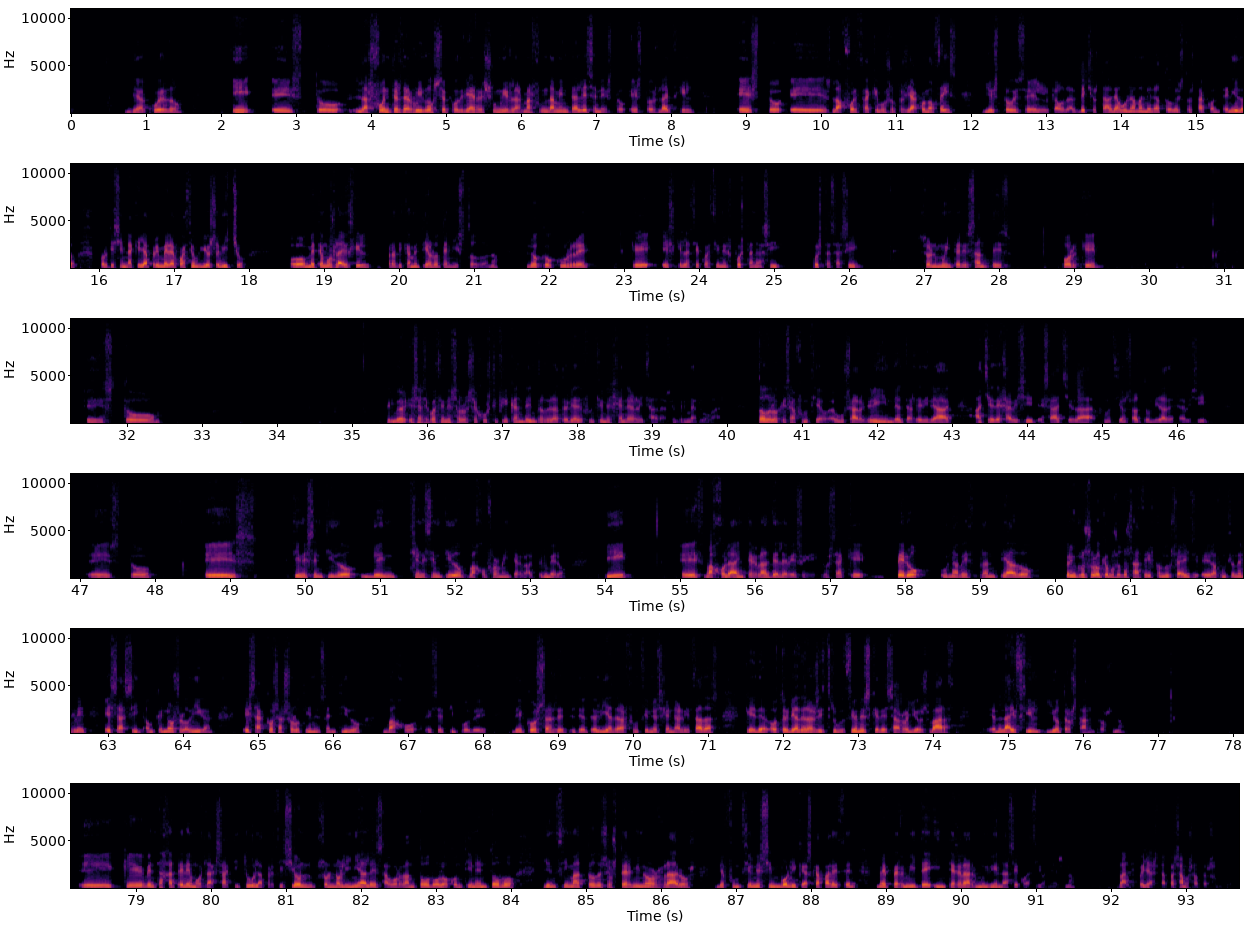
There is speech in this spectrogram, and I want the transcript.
¿de acuerdo? Y esto, las fuentes de ruido se podría resumir, las más fundamentales, en esto. Esto es Lighthill, esto es la fuerza que vosotros ya conocéis y esto es el caudal. De hecho, está, de alguna manera todo esto está contenido, porque si en aquella primera ecuación que yo os he dicho o metemos Lighthill, prácticamente ya lo tenéis todo. ¿no? Lo que ocurre que es que las ecuaciones puestas así, puestas así son muy interesantes porque esto Primero, esas ecuaciones solo se justifican dentro de la teoría de funciones generalizadas, en primer lugar. Todo lo que sea usar green, deltas de Dirac, h de Javisit, esa h es la función salto unidad de Javisit, esto es, tiene, sentido tiene sentido bajo forma integral, primero, y es bajo la integral de Lebesgue. O sea que, pero una vez planteado, pero incluso lo que vosotros hacéis cuando usáis eh, la función de Green es así, aunque no os lo digan. Esas cosas solo tienen sentido bajo ese tipo de, cosas de, teoría de las funciones generalizadas que, o teoría de las distribuciones que desarrolló Schwarz, Lightfield y otros tantos. ¿no? Eh, ¿Qué ventaja tenemos? La exactitud, la precisión, son no lineales, abordan todo, lo contienen todo y encima todos esos términos raros de funciones simbólicas que aparecen me permite integrar muy bien las ecuaciones. ¿no? Vale, pues ya está, pasamos a otro asunto.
